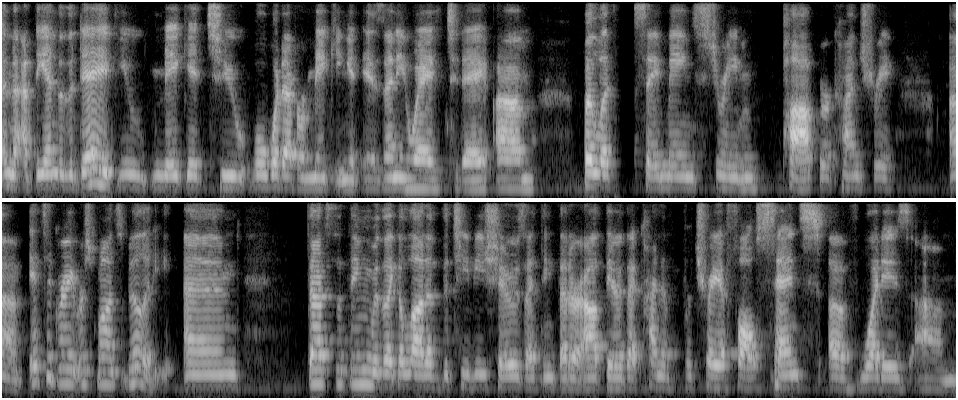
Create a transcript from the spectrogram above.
and at the end of the day if you make it to well whatever making it is anyway today um, but let's say mainstream pop or country um, it's a great responsibility. And that's the thing with like a lot of the TV shows I think that are out there that kind of portray a false sense of what is um,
